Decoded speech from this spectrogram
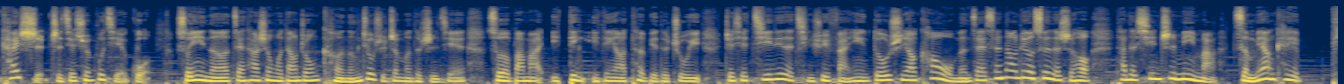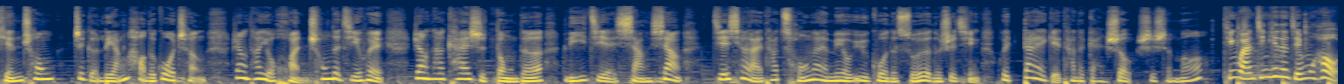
开始直接宣布结果，所以呢，在他生活当中可能就是这么的直接。所有爸妈一定一定要特别的注意，这些激烈的情绪反应都是要靠我们在三到六岁的时候，他的心智密码怎么样可以填充这个良好的过程，让他有缓冲的机会，让他开始懂得理解、想象接下来他从来没有遇过的所有的事情会带给他的感受是什么。听完今天的节目后，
